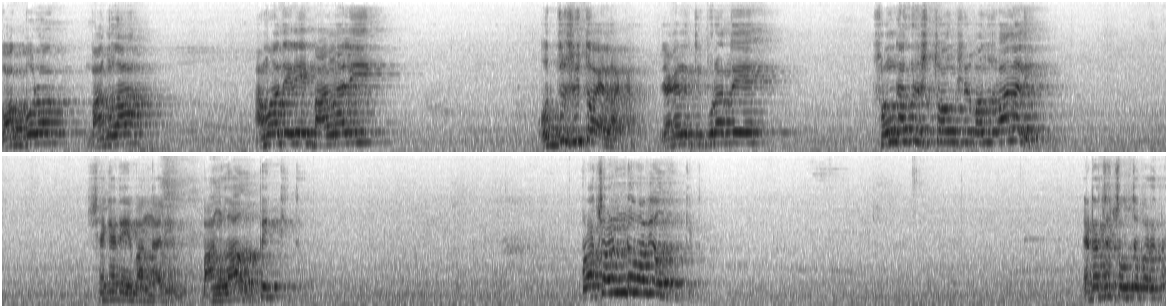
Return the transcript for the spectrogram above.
ককবর বাংলা, আমাদের এই বাঙালি অধ্যুষিত এলাকা, যেখানে ত্রিপুরাতে সংখ্যাগরিষ্ঠ অংশের মানুষ বাঙালি। সেখানে বাঙালি, বাংলা উপেক্ষিত। প্রচন্ডভাবে উপেক্ষিত। এটা তো চলতে পারে না।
